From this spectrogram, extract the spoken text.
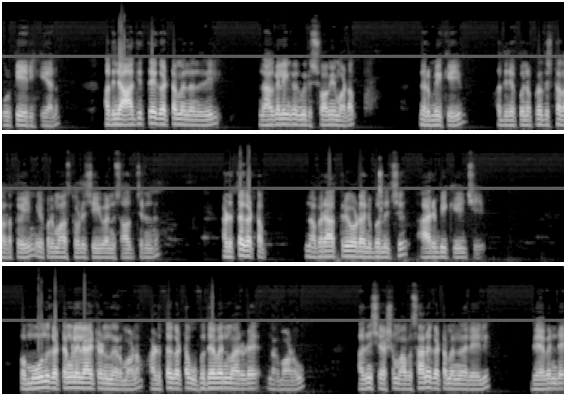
പൂർത്തീകരിക്കുകയാണ്. അതിന്റെ ആദ്യത്തെ ഘട്ടം എന്ന നിലയിൽ നാഗലിംഗ ഗുരുസ്വാമി മഠം നിർമ്മിക്കുകയും അതിനെ പുനഃപ്രതിഷ്ഠ നടത്തുകയും ഏപ്രിൽ മാസത്തോടെ ചെയ്യുവാൻ സാധിച്ചിട്ടുണ്ട്. അടുത്ത ഘട്ടം നവരാത്രിയോടനുബന്ധിച്ച് ആരംഭിക്കുകയും ചെയ്യും. അപ്പോൾ മൂന്ന് ഘട്ടങ്ങളിലായിട്ടാണ് നിർമ്മാണം. അടുത്ത ഘട്ടം ഉപദേവന്മാരുടെ നിർമ്മാണവും അതിനുശേഷം അവസാന ഘട്ടം എന്ന നിലയിൽ ദേവന്റെ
